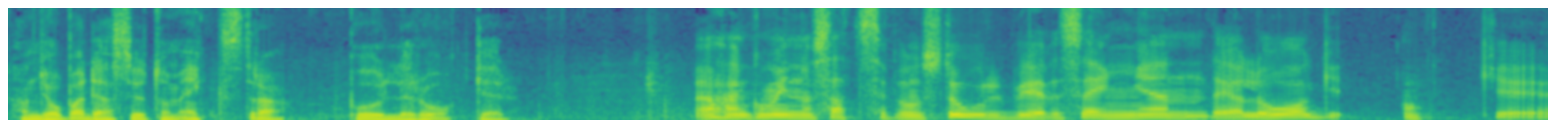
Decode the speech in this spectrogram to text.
Han jobbar dessutom extra på Ulleråker. Han kom in och satte sig på en stol bredvid sängen där jag låg. Och eh,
